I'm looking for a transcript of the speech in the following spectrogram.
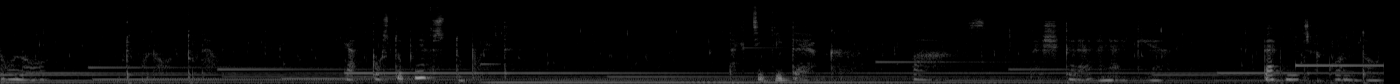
do onoho, do onoho tunelu. Jak postupně vstupujete, tak cítíte, jak vás veškeré energie vevnitř a kolem toho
